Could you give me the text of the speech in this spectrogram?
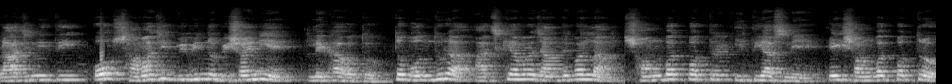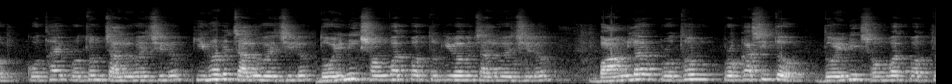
রাজনীতি ও সামাজিক বিভিন্ন বিষয় নিয়ে লেখা হতো। তো বন্ধুরা, আজকে আমরা জানতে পারলাম সংবাদপত্রের ইতিহাস নিয়ে। এই সংবাদপত্র কোথায় প্রথম চালু হয়েছিল, কীভাবে চালু হয়েছিল, দৈনিক সংবাদপত্র কীভাবে চালু হয়েছিল, বাংলার প্রথম প্রকাশিত দৈনিক সংবাদপত্র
